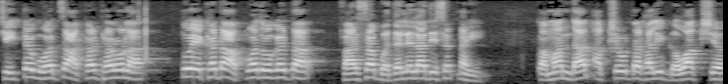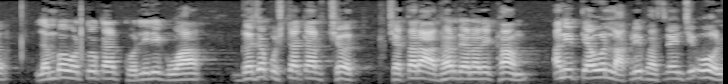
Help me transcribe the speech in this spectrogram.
चैत्यगुहाचा आकार ठरवला तो एखादा अपवाद वगळता फारसा बदललेला दिसत नाही. कमानदान अक्षवटाखाली गवाक्ष लंबवर्तुळात खोरलेली गुहा गजपुष्टाकार छत छताला आधार देणारे खांब आणि त्यावर लाकडी फासऱ्यांची ओल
